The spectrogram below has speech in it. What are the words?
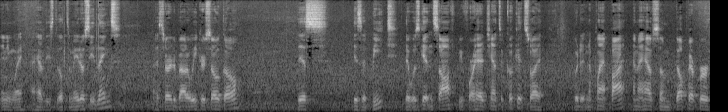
Anyway, I have these little tomato seedlings. I started about a week or so ago. This is a beet that was getting soft before I had a chance to cook it, so I put it in a plant pot, and I have some bell pepper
